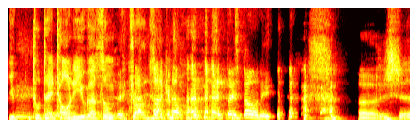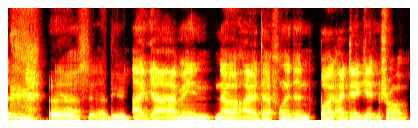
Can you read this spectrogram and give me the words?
you, Tute Tony, you got some drugs I can? Tony. Oh shit. Oh, Yeah. shit, dude. I yeah, I mean, no, I definitely didn't. But I did get in trouble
